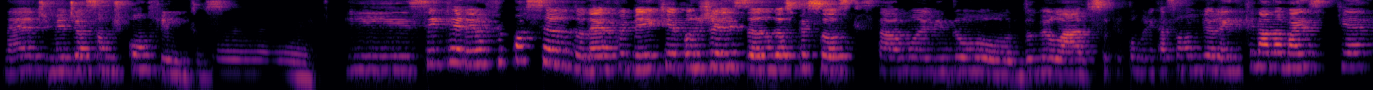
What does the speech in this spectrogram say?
né, de mediação de conflitos. E sem querer eu fui passando, né? Fui meio que evangelizando as pessoas que estavam ali do, do meu lado sobre comunicação não violenta, que nada mais que é,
